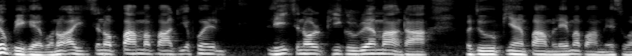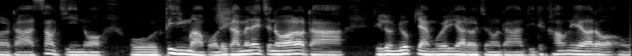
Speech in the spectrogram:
လုပ်ပေးခဲ့ပေါ့နော်အဲ့ဒီကျွန်တော်ပါမပါဒီအဖွဲ့လေးကျွန်တော်ဒီ group ထဲမှာဒါဘယ်သူပြန်ပါမလဲမပါမလဲဆိုတော့ဒါစောင့်ကြည့်ရင်တော့ဟိုတီးမှာပေါ့လေဒါပေမဲ့လည်းကျွန်တော်ကတော့ဒါဒီလိုမျိုးပြန်ပွဲတွေကတော့ကျွန်တော်ဒါဒီတစ်ခေါက်နေ့ကတော့ဟို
